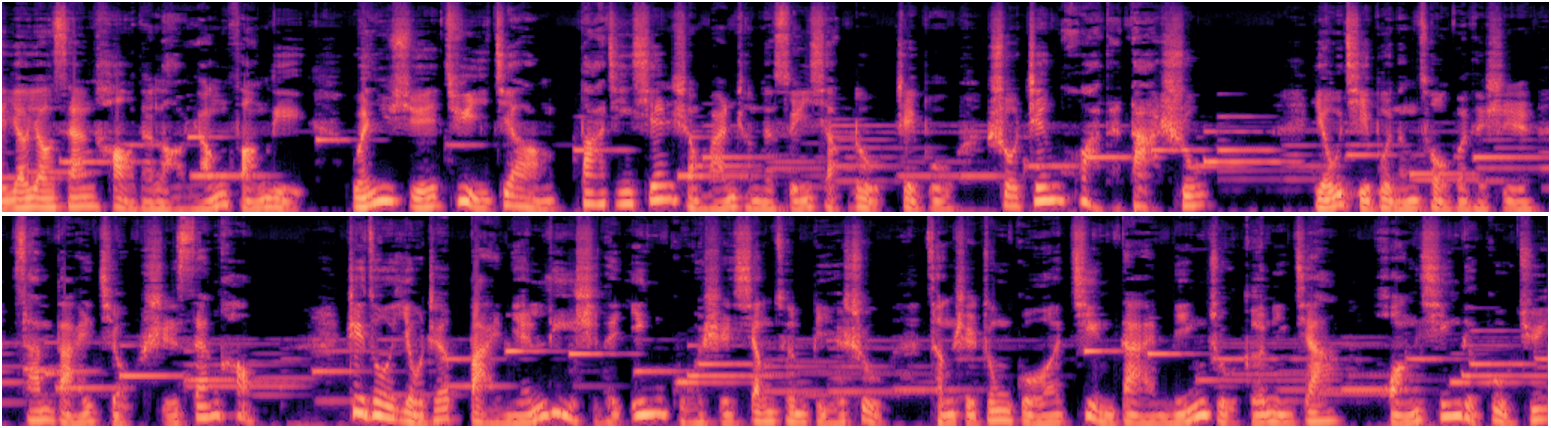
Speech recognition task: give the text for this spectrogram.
幺幺三号的老洋房里，文学巨匠巴金先生完成了《随想录》这部说真话的大书。尤其不能错过的是三百九十三号，这座有着百年历史的英国式乡村别墅，曾是中国近代民主革命家黄兴的故居。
